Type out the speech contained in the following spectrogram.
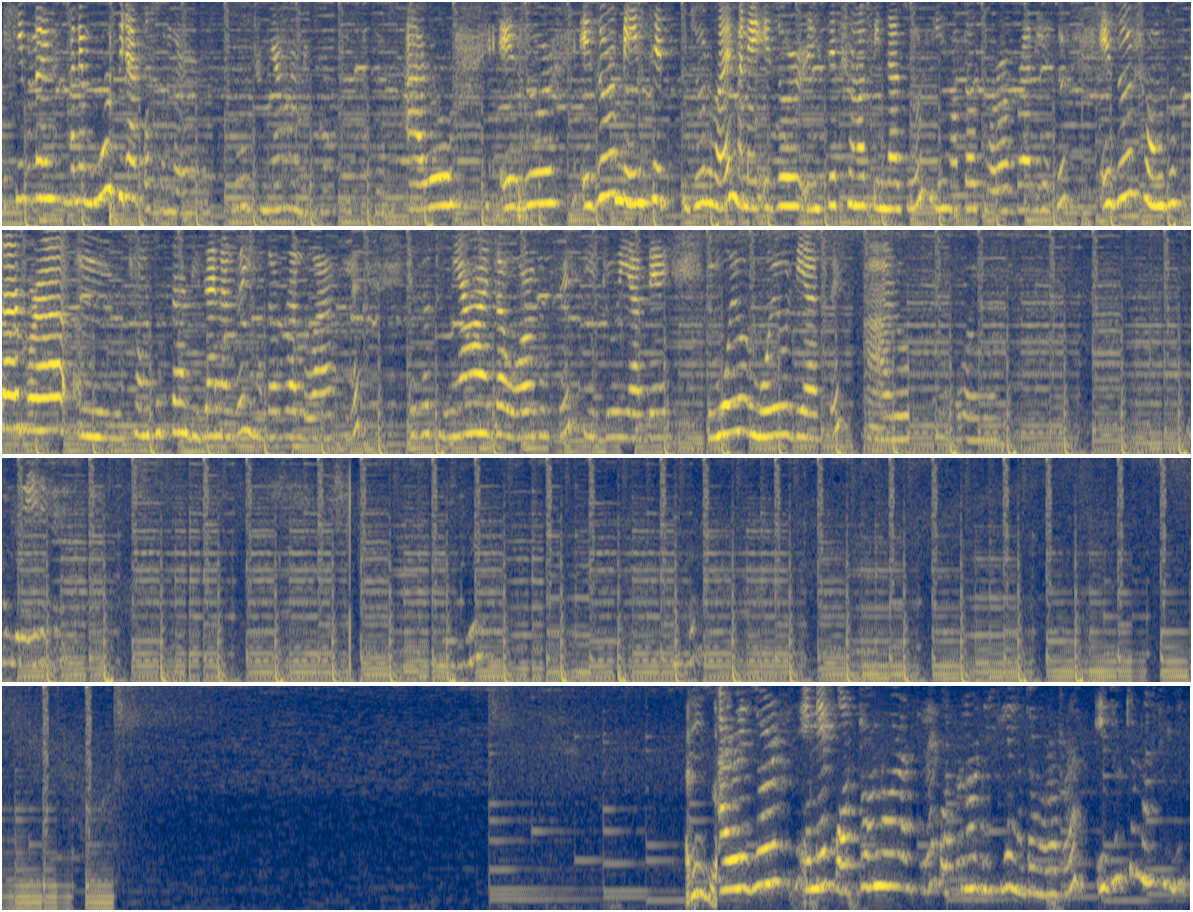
দেখিবলৈ মানে মোৰ বিৰাট পচন্দৰ আৰু। বহুত ধুনীয়া হয় চাদৰ। আৰু এইযোৰ এইযোৰ মেইন ছেটযোৰ হয়। মানে এইযোৰ ৰিচেপশ্যনত পিন্ধাযোৰ ইহঁতৰ ঘৰৰ পৰা দিয়াযোৰ এইযোৰ সংযুক্তাৰ পৰা সংযুক্তাৰ ডিজাইনাৰ যে ইহঁতৰ পৰা লোৱা আছিলে। এইযোৰ ধুনীয়া এটা ৱৰ্ক আছে। সেইটো ইয়াতে ময়ূৰ ময়ূৰ দিয়া আছে। আৰু এইযোৰ এনে কটনৰ আছিলে কটনৰ দিছিলে সিহঁতৰ ঘৰৰ পৰা। এইযোৰটো নাছিলে।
